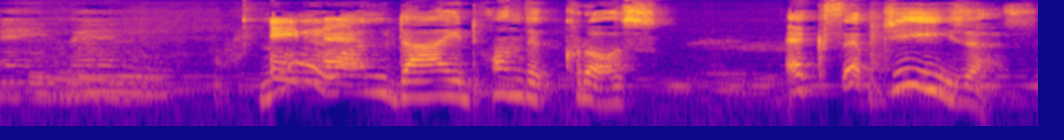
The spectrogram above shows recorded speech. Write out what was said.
Amen. No Amen. one died on the cross except Jesus.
